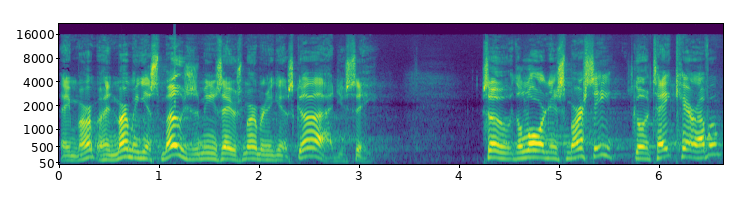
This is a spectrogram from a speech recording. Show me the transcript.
They murmur, and murmuring against Moses means they was murmuring against God, you see. So the Lord in His mercy is going to take care of them.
